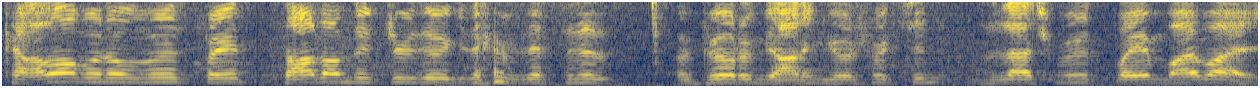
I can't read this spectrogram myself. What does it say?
kanala abone olmayı unutmayın. Sağdan da videoya gidebilirsiniz. Öpüyorum yarın görüşmek için zil açmayı unutmayın. Bay bay.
